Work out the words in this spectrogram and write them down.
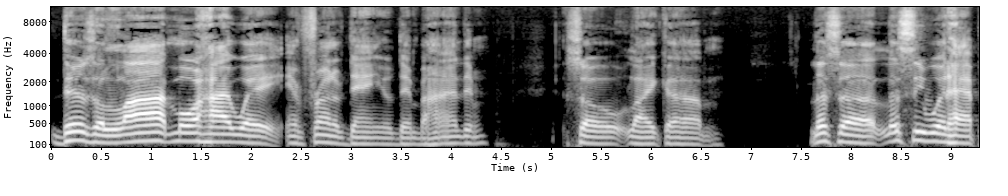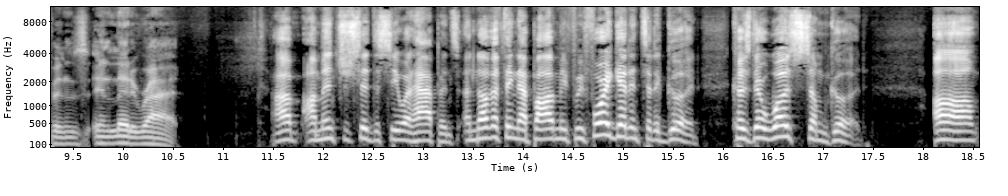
there's a lot more highway in front of Daniel than behind him. So like, um, let's uh let's see what happens and let it ride. I'm, I'm interested to see what happens. Another thing that bothered me before I get into the good, because there was some good. Um,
